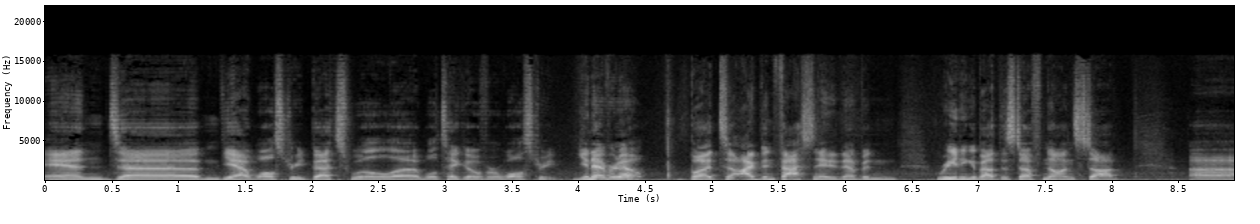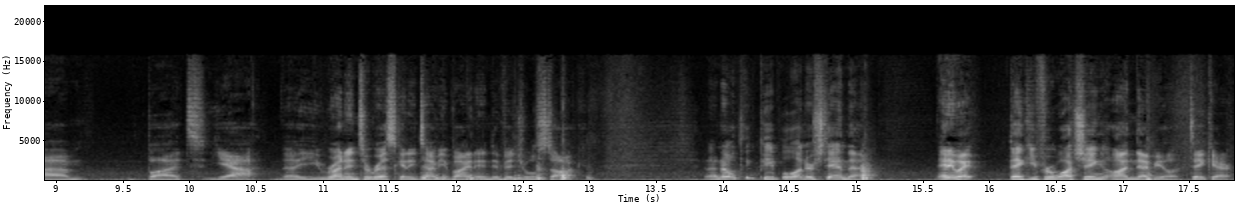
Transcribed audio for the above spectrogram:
And uh, yeah, Wall Street bets will uh, will take over Wall Street. You never know. But uh, I've been fascinated. I've been reading about this stuff nonstop. Um, but yeah, uh, you run into risk anytime you buy an individual stock. And I don't think people understand that. Anyway, thank you for watching on Nebula. Take care.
